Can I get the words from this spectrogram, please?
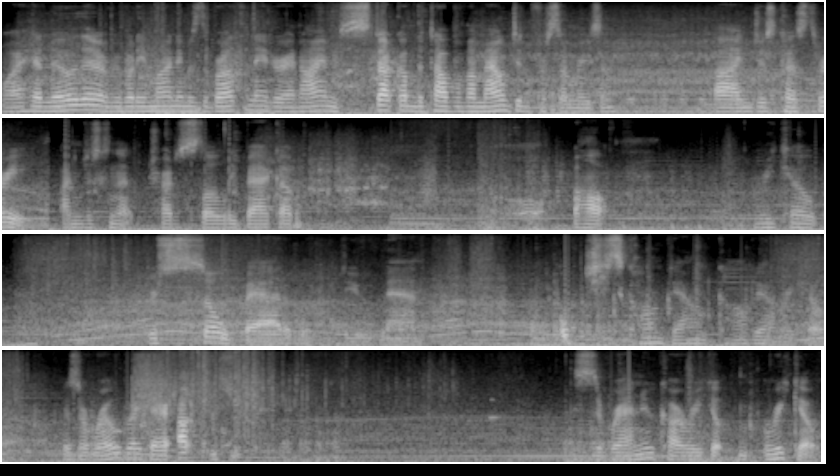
Why hello there everybody, my name is the Brothinator and I'm stuck on the top of a mountain for some reason. Uh, I'm just cause 3. I'm just gonna try to slowly back up. Oh, oh. Rico. You're so bad at what you do, man. Oh jeez, calm down, calm down Rico. There's a road right there. Oh, this is a brand new car, Rico. Rico,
